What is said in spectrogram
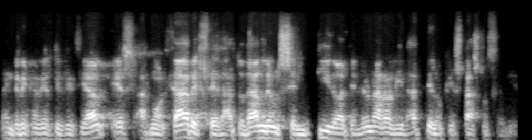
la inteligencia artificial es armonizar ese dato, darle un sentido, a tener una realidad de lo que está sucediendo.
